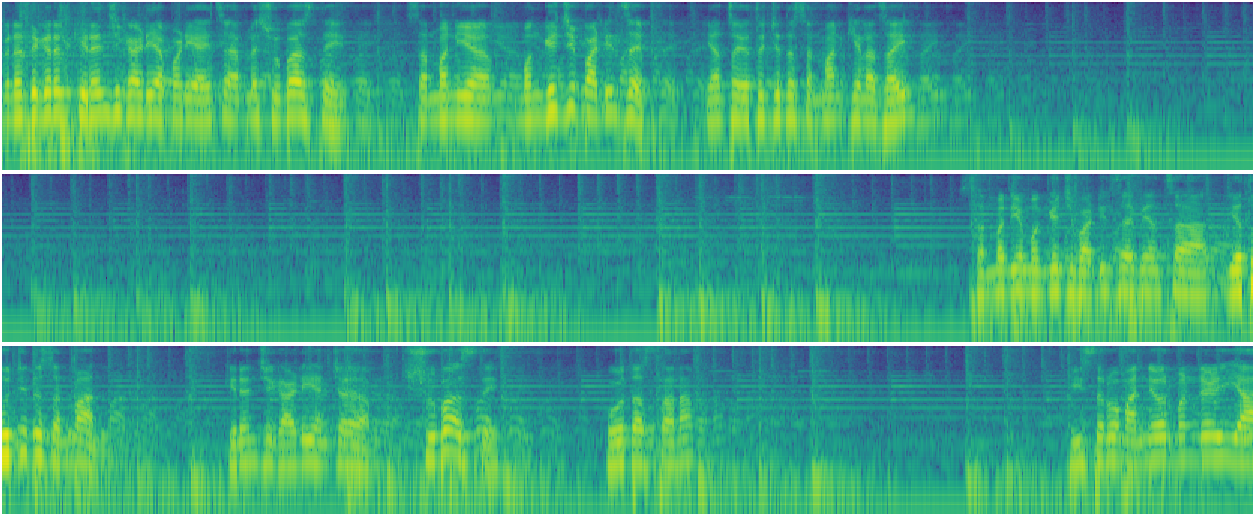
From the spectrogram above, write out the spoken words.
विनंती करेल किरणजी गाडी आपण यायचं आपल्या शुभ असते सन्माननीय मंगेशजी पाटील साहेब यांचा यथोचित सन्मान केला जाईल. सन्माननीय मंगेशजी पाटील साहेब यांचा यथोचित सन्मान किरणजी गाडी यांच्या शुभ असते होत असताना. ही सर्व मान्यवर मंडळी या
